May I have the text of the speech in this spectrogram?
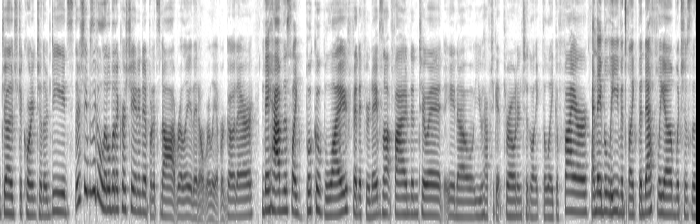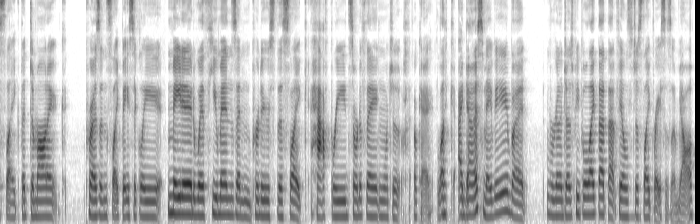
judged according to their deeds. There seems like a little bit of christianity in it but it's not really. They don't really ever go there. They have this like book of life and if your name's not found into it you know you have to get thrown into like the lake of fire. And they believe it's like the nephilim which is this like the demonic presence like basically mated with humans and produced this like half breed sort of thing which is okay. Like i guess maybe but we're gonna judge people like that. That feels just like racism y'all.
